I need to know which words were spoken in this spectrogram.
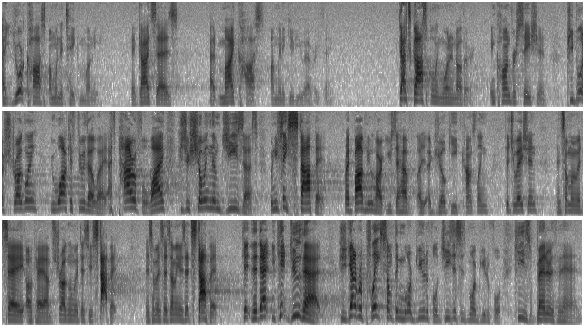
At your cost, I'm going to take money. And God says, At my cost, I'm going to give you everything. That's gospeling one another in conversation people are struggling, you walk it through that way. That's powerful. Why? Because you're showing them Jesus. When you say stop it, right? Bob Newhart used to have a, a jokey counseling situation, and someone would say, okay, I'm struggling with this. He'd stop it. And someone said something he said, stop it. Okay, that, you can't do that because you got to replace something more beautiful. Jesus is more beautiful. He's better than.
